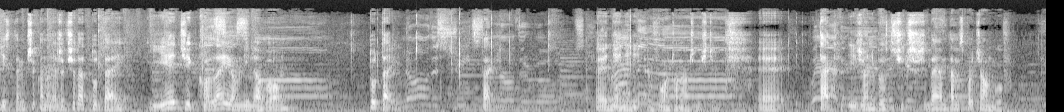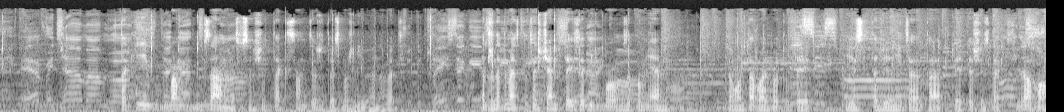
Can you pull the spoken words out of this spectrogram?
jestem przekonany, że wsiada tutaj i jedzie koleją linową tutaj. Tak. E, nie, nie, nie, włączona oczywiście. E, tak, i że oni po prostu się przesiadają tam z pociągów. Taki mam zamysł, w sensie tak sądzę, że to jest możliwe nawet. Dobrze, natomiast to co chciałem tutaj zrobić, bo zapomniałem domontować, bo tutaj jest ta dzielnica, ta tutaj też jest tak chwilowo.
